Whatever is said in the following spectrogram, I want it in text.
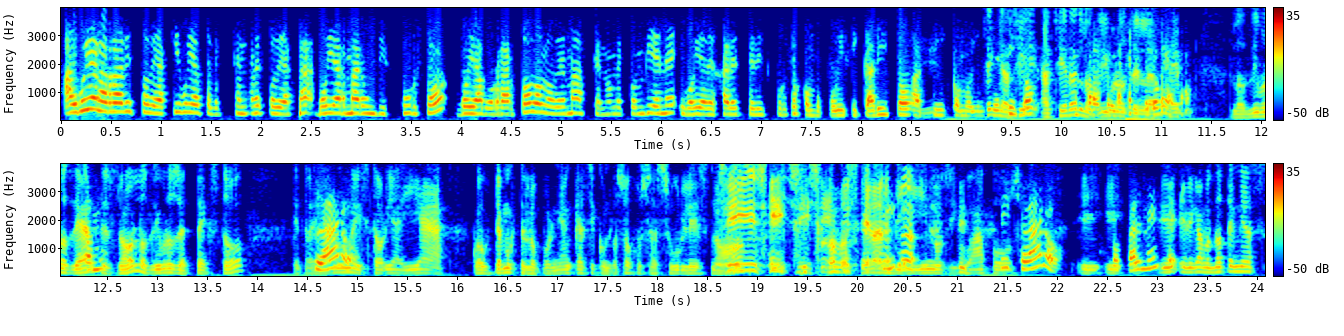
ay, voy a agarrar esto de aquí, voy a seleccionar esto de acá, voy a armar un discurso, voy a borrar todo lo demás que no me conviene y voy a dejar este discurso como purificadito, así como Sí, que limpiecito. así, así eran los libros de la lo vea, SEP, ¿no? los libros de antes, ¿no? Los libros de texto que traían Claro. una historia ahí a Cuauhtémoc te lo ponían casi con los ojos azules, ¿no? Sí, sí, sí, sí. Todos eran divinos y guapos. Sí, claro, Y, y- totalmente. y- y digamos, no tenías,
